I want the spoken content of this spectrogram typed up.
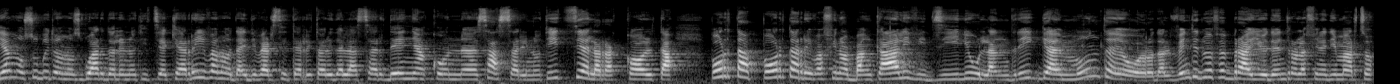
Diamo subito uno sguardo alle notizie che arrivano dai diversi territori della Sardegna con Sassari Notizie, la raccolta porta a porta arriva fino a Bancali, Viziliu, Landrigga e Monte Oro. Dal 22 febbraio e dentro la fine di marzo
